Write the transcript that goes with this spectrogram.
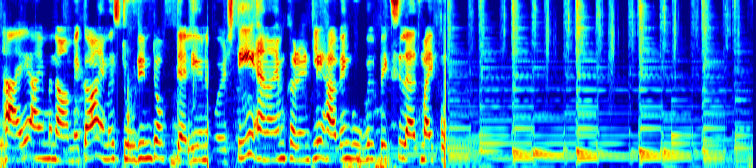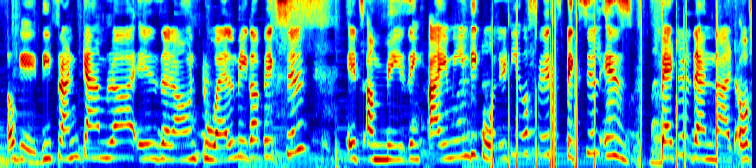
Hi, I'm Anamika. I'm a student of Delhi University and I'm currently having Google Pixel as my phone. Okay, the front camera is around 12 megapixel. It's amazing. I mean, the quality of its pixel is better than that of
